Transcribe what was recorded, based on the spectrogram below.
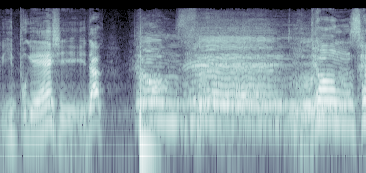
이쁘게 시작 평생 평생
